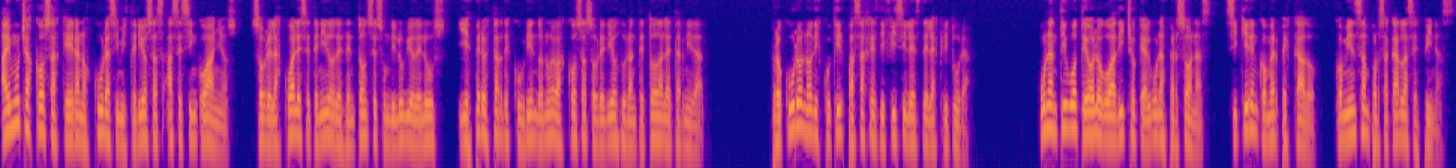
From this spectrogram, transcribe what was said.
Hay muchas cosas que eran oscuras y misteriosas hace cinco años, sobre las cuales he tenido desde entonces un diluvio de luz, y espero estar descubriendo nuevas cosas sobre Dios durante toda la eternidad. Procuro no discutir pasajes difíciles de la Escritura. Un antiguo teólogo ha dicho que algunas personas, si quieren comer pescado, comienzan por sacar las espinas.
